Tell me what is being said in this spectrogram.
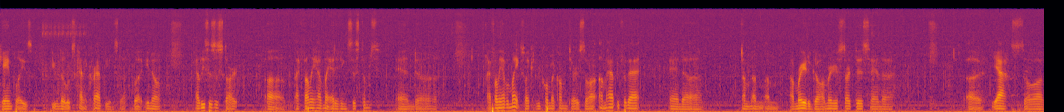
gameplays, even though it looks kind of crappy and stuff. But you know, at least as a start, uh, I finally have my editing systems, and uh, I finally have a mic, so I can record my commentary. So I, am happy for that, and uh, I'm I'm I'm I'm ready to go. I'm ready to start this, and uh, uh, yeah. So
